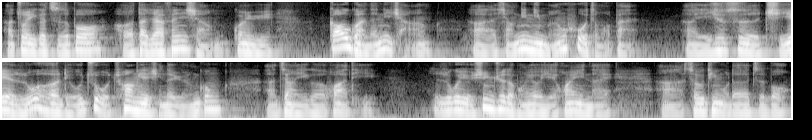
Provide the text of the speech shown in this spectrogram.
啊做一个直播，和大家分享关于高管能力强啊想另立门户怎么办啊，也就是企业如何留住创业型的员工啊这样一个话题。如果有兴趣的朋友，也欢迎来啊收听我的直播。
